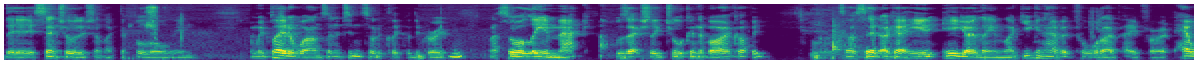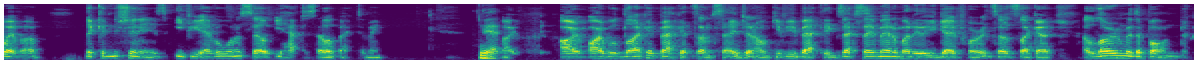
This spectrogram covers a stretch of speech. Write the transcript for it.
the essential edition, like the full all in. And we played it once and it didn't sort of click with the group. And I saw Liam Mack was actually looking to buy a copy. So I said, okay, here, here you go, Liam. Like, you can have it for what I paid for it. However, the condition is if you ever want to sell it, you have to sell it back to me. yeah, I, I would like it back at some stage and I'll give you back the exact same amount of money that you gave for it. So it's like a, a loan with a bond.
